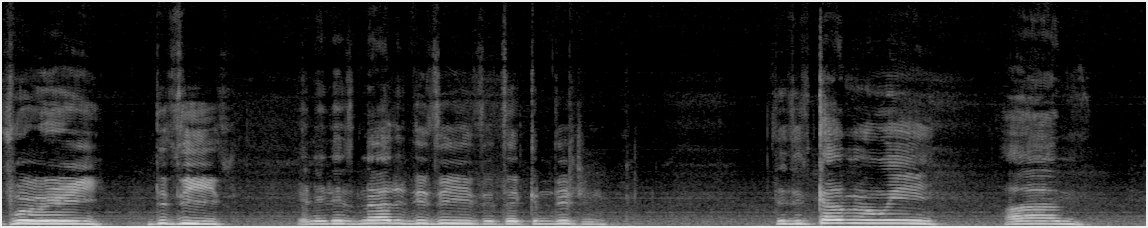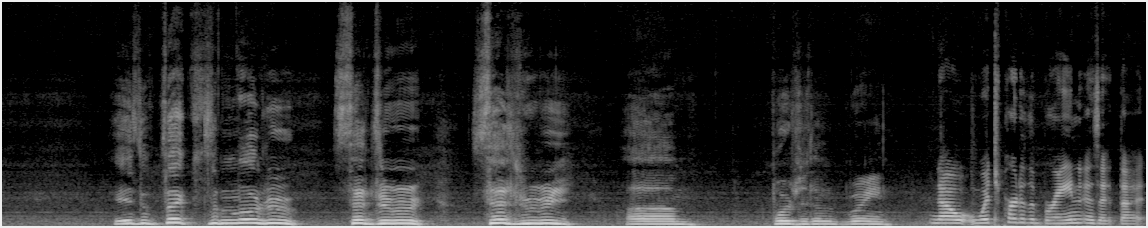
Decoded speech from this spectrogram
for a disease, and it is not a disease; it's a condition. This is commonly um. It affects the motor sensory sensory um portion of the brain. Now, which part of the brain is it that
